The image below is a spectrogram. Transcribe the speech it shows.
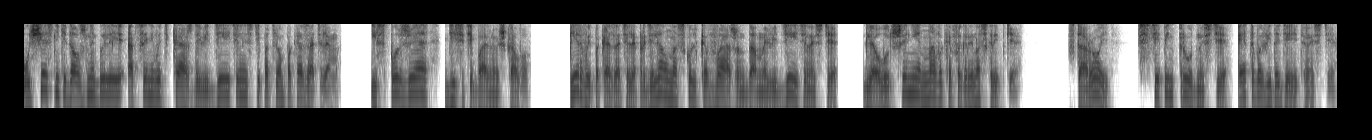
участники должны были оценивать каждый вид деятельности по трем показателям, используя десятибальную шкалу. Первый показатель определял, насколько важен данный вид деятельности для улучшения навыков игры на скрипке. Второй – степень трудности этого вида деятельности.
